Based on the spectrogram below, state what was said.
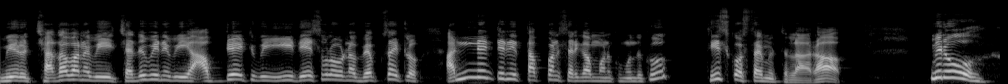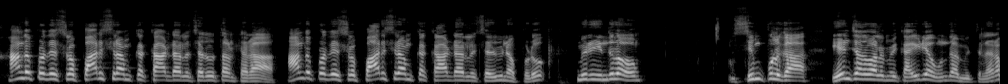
మీరు చదవనివి చదివినవి అప్డేట్వి ఈ దేశంలో ఉన్న వెబ్సైట్లో అన్నింటినీ తప్పనిసరిగా మనకు ముందుకు తీసుకొస్తాయి మిత్రులారా. మీరు ఆంధ్రప్రదేశ్లో పారిశ్రామిక కార్డాలు చదువుతుంటారా ఆంధ్రప్రదేశ్లో పారిశ్రామిక కార్డాలు చదివినప్పుడు మీరు ఇందులో సింపుల్గా ఏం చదవాలో మీకు ఐడియా ఉందా మిత్రులారా?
